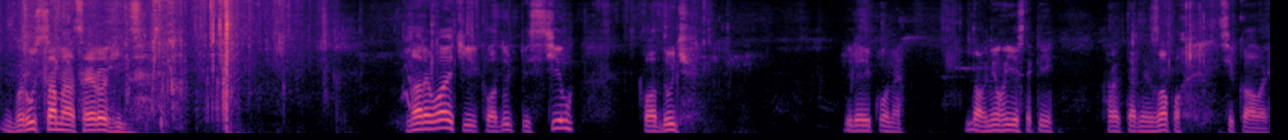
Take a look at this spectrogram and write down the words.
Беруть саме цей рогіз. Наривають і кладуть під стіл, кладуть біля ікони. Да, в нього є такий характерний запах, цікавий.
